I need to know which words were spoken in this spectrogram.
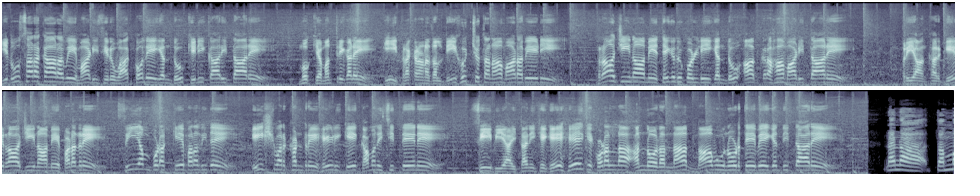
ಇದು ಸರಕಾರವೇ ಮಾಡಿಸಿರುವ ಕೊಲೆ ಎಂದು ಕಿಡಿಕಾರಿದ್ದಾರೆ. ಮುಖ್ಯಮಂತ್ರಿಗಳೇ, ಈ ಪ್ರಕರಣದಲ್ಲಿ ಹುಚ್ಚುತನ ಮಾಡಬೇಡಿ. ರಾಜೀನಾಮೆ ತೆಗೆದುಕೊಳ್ಳಿ ಎಂದು ಆಗ್ರಹ ಮಾಡಿದ್ದಾರೆ. ಪ್ರಿಯಾಂಕರ್ಗೆ ರಾಜೀನಾಮೆ ಪಡೆದರೆ ಸಿಎಂ ಬುಡಕ್ಕೆ ಬರಲಿದೆ. ಈಶ್ವರ್ ಖಂಡ್ರೆ ಹೇಳಿಕೆ ಗಮನಿಸಿದ್ದೇನೆ. ಸಿಬಿಐ ತನಿಖೆಗೆ ಹೇಗೆ ಕೊಡಲ್ಲ ಅನ್ನೋದನ್ನ ನಾವು ನೋಡ್ತೇವೆ ಎಂದಿದ್ದಾರೆ. ನನ್ನ ತಮ್ಮ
